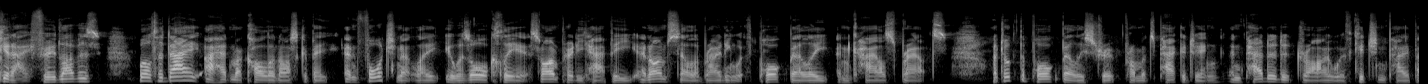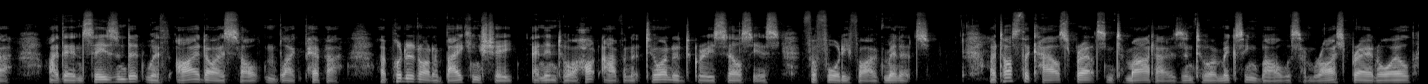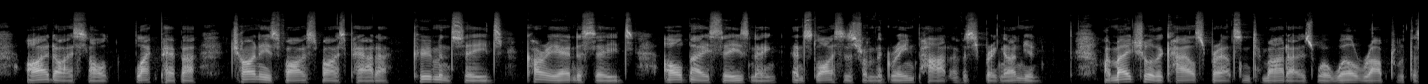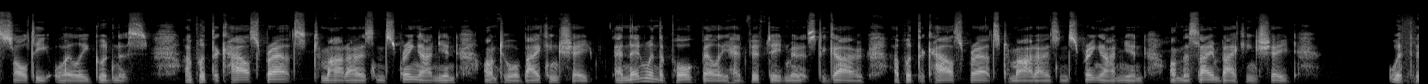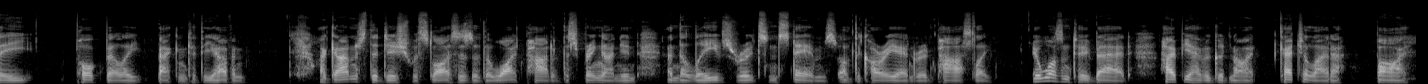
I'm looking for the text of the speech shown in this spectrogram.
G'day, food lovers. Well, today I had my colonoscopy, and fortunately it was all clear, so I'm pretty happy, and I'm celebrating with pork belly and kale sprouts. I took the pork belly strip from its packaging and patted it dry with kitchen paper. I then seasoned it with iodized salt and black pepper. I put it on a baking sheet and into a hot oven at 200 degrees Celsius for 45 minutes. I tossed the kale sprouts and tomatoes into a mixing bowl with some rice bran oil, iodized salt, black pepper, Chinese five spice powder, cumin seeds, coriander seeds, Old Bay seasoning, and slices from the green part of a spring onion. I made sure the kale sprouts and tomatoes were well rubbed with the salty, oily goodness. I put the kale sprouts, tomatoes, and spring onion onto a baking sheet, and then when the pork belly had 15 minutes to go, I put the kale sprouts, tomatoes, and spring onion on the same baking sheet with the pork belly back into the oven. I garnished the dish with slices of the white part of the spring onion and the leaves, roots, and stems of the coriander and parsley. It wasn't too bad. Hope you have a good night. Catch you later. Bye.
